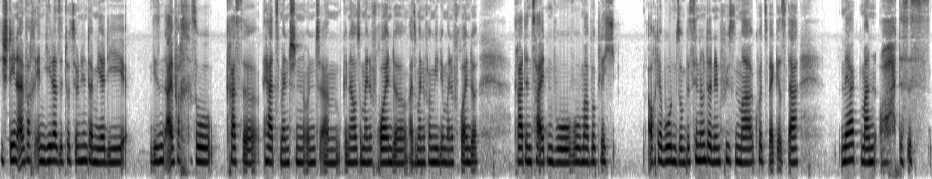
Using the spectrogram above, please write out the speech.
die stehen einfach in jeder Situation hinter mir, die, die sind einfach so krasse Herzmenschen und ähm, genauso meine Freunde, also meine Familie, meine Freunde, gerade in Zeiten, wo, wo mal wirklich auch der Boden so ein bisschen unter den Füßen mal kurz weg ist, da merkt man, oh, das ist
